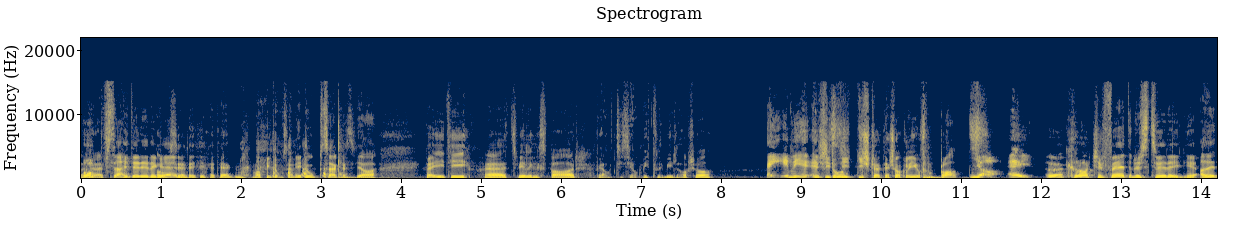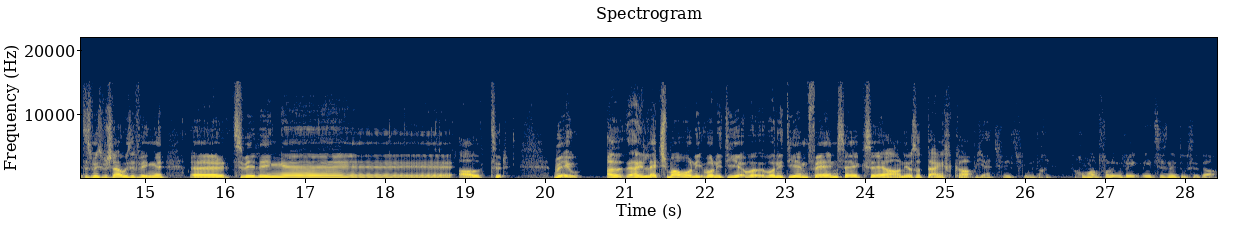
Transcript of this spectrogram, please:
Ups, seid ihr nicht again. Ups, seid ihr again. Wobei, du musst auch nicht Ups sagen, es sind ja beide äh, Zwillingspaar, wie alt sind sie ja mittlerweile auch schon? Ey, ich bin erstaunt. Die, die stehen ja schon gleich auf dem Platz. Ja, ey, wirklich Roger Federers Zwillinge. Also, das müssen wir schnell herausfinden. Äh, Zwillinge, Alter. Weil, also, das letzte Mal, als ich, als ich, die, als ich die im Fernsehen gesehen habe, habe ich auch so gedacht, wie, jetzt, jetzt finden wir doch, warum bringt mir jetzt das nicht raus da?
